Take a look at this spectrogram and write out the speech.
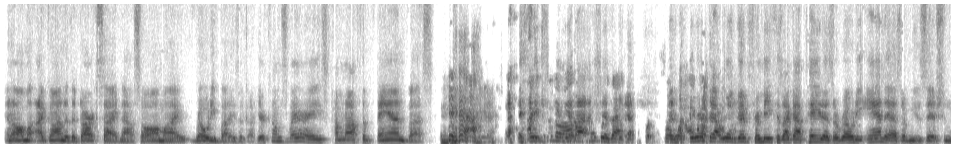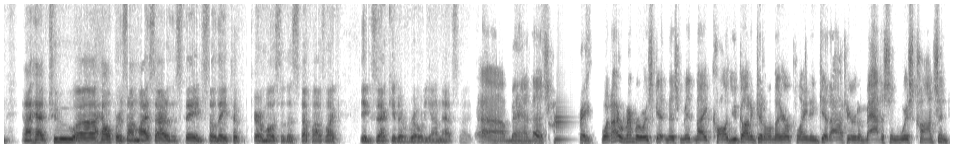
and all my, I've gone to the dark side now. So all my roadie buddies would go, here comes Larry, he's coming off the band bus. Yeah. Give me a lot of shit that. For- for And when I it worked out real good for me because I got paid as a roadie and as a musician, and I had two uh, helpers on my side of the stage, so they took care of most of the stuff. I was like the executive roadie on that side. Oh man, that's great. What I remember was getting this midnight call. You got to get on the airplane and get out here to Madison, Wisconsin,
